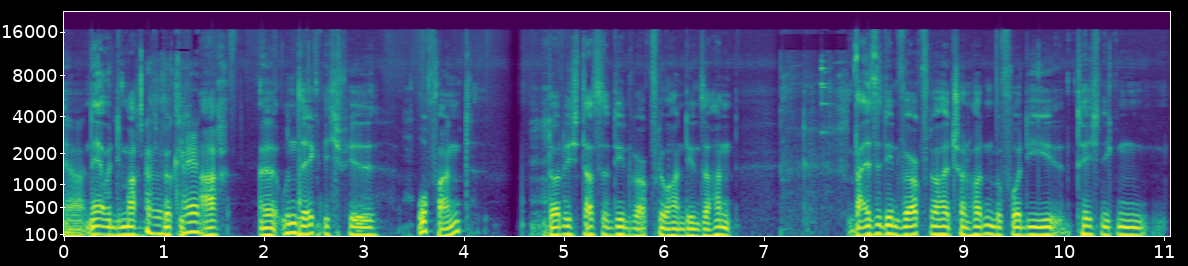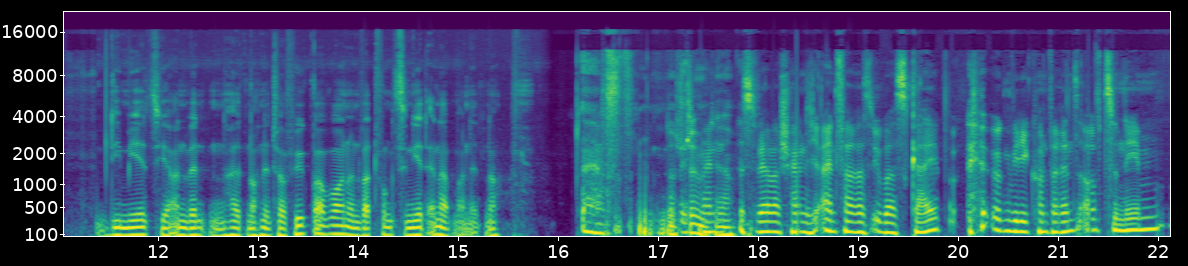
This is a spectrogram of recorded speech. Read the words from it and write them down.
Ja, nee, aber die machen Also wirklich ja- auch äh, unsäglich viel Aufwand, dadurch, dass sie den Workflow haben, den sie haben. Weil sie den Workflow halt schon hatten, bevor die Techniken, die wir jetzt hier anwenden, halt noch nicht verfügbar waren und was funktioniert, ändert man nicht, ne? Äh, Das ich stimmt, meine, ja. es wäre wahrscheinlich einfacher, es über Skype irgendwie die Konferenz aufzunehmen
